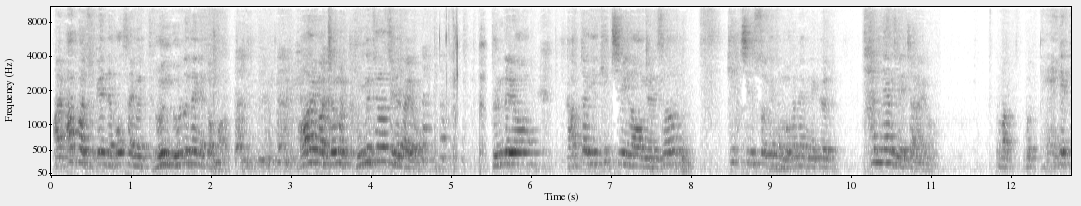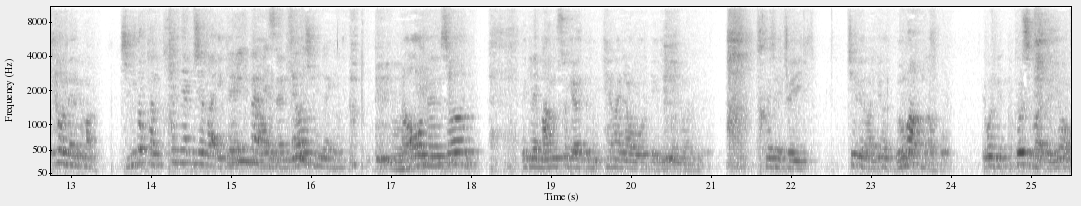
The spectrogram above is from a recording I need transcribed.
아니 아파 죽겠는데 목사님은 더 눌러대니까 막 아니 막 정말 죽는 줄 알았지 내가요. 그런데요 갑자기 기침이 나오면서 기침 속에서 뭐가 나면 그 탄냄새 있잖아요. 막 뭐 되게 태우면 막 지독한 탄 냄새가 이렇게 우리 밥에서 나오면서. 나오면서 이렇게 마음속에 어떤 평안이라고 이렇게 느끼는 거예요. 그래서 저희 집에 가기가 너무 아파갖고 이걸 이렇게 결심하더니요.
